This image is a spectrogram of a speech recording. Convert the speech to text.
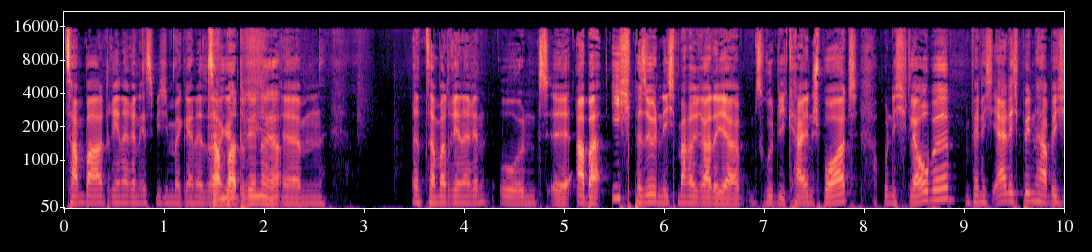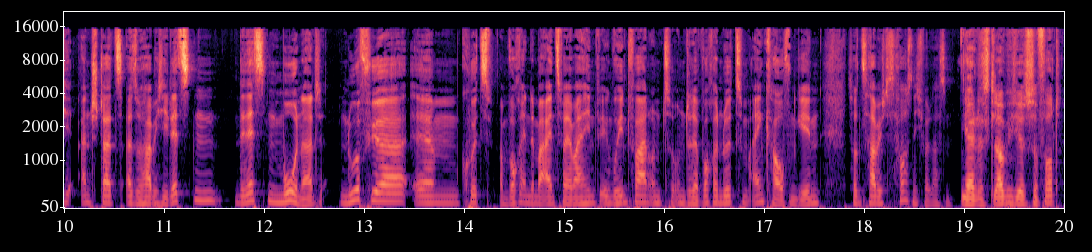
Zamba-Trainerin ist, wie ich immer gerne sage. Zamba-Trainer, ja. Ähm, äh, Zamba-Trainerin. Und äh, aber ich persönlich mache gerade ja so gut wie keinen Sport. Und ich glaube, wenn ich ehrlich bin, habe ich anstatt, also habe ich die letzten, den letzten Monat nur für ähm, kurz am Wochenende mal ein, zwei Mal hin, irgendwo hinfahren und unter der Woche nur zum Einkaufen gehen. Sonst habe ich das Haus nicht verlassen. Ja, das glaube ich dir sofort.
